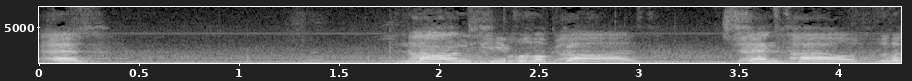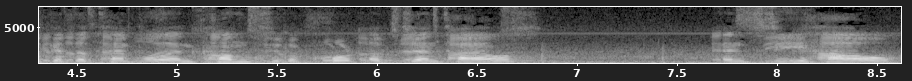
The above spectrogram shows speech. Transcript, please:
As non people of God, Gentiles look at the temple and come to the court of Gentiles and see how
